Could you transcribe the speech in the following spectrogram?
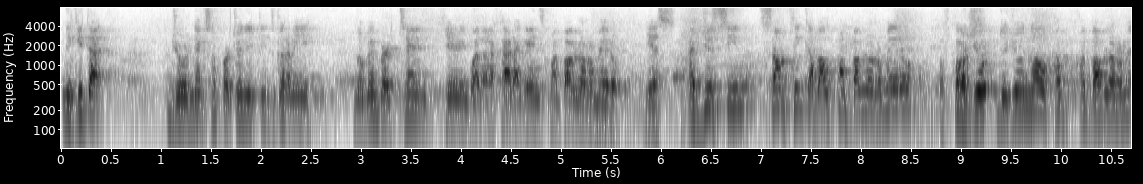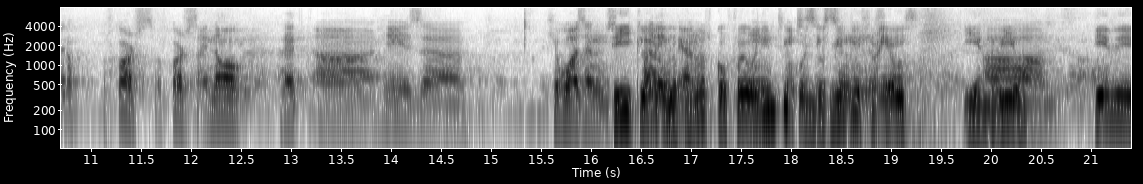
Nikita, your next opportunity is going to be November 10th here in Guadalajara against Juan Pablo Romero. Yes, Have you seen something about Juan Pablo Romero? Of course. Do you, do you know Juan Pablo Romero? of course, of course. I know that uh, he is. Uh, he was an Sí, claro, lo Olympian conozco. Fue in olímpico en 2016 in Rio. 2016 y en Río. Um, Tiene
